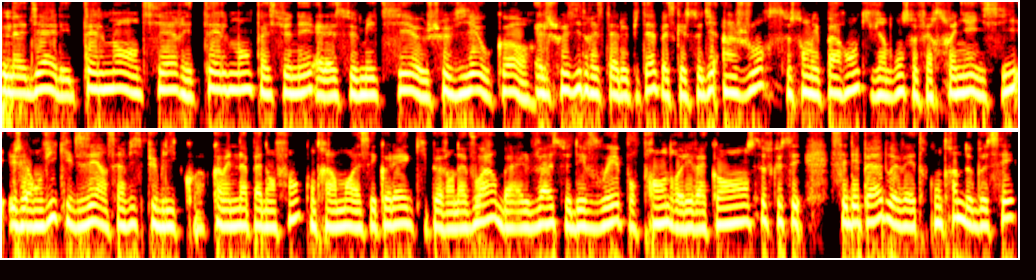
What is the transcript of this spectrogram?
Nadia, elle est tellement entière et tellement passionnée. Elle a ce métier euh, chevillé au corps. Elle choisit de rester à l'hôpital parce qu'elle se dit un jour, ce sont mes parents qui viendront se faire soigner ici. J'ai envie qu'ils aient un service public, quoi. Comme elle n'a pas d'enfants, contrairement à ses collègues qui peuvent en avoir, bah, elle va se dévouer pour prendre les vacances. Sauf que c'est, c'est des périodes où elle va être contrainte de bosser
